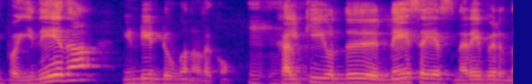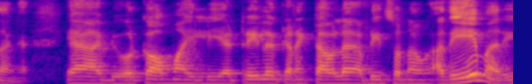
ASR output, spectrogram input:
இப்போ இதே தான் இந்தியன் டூக்கும் நடக்கும். கல்கி வந்து நேசையர்ஸ் நிறைய பேர் இருந்தாங்க. இப்படி ஒர்க் ஆகுமா இல்லையா? ட்ரெய்லர் கனெக்ட் ஆகல அப்படின்னு சொன்னவங்க. அதே மாதிரி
